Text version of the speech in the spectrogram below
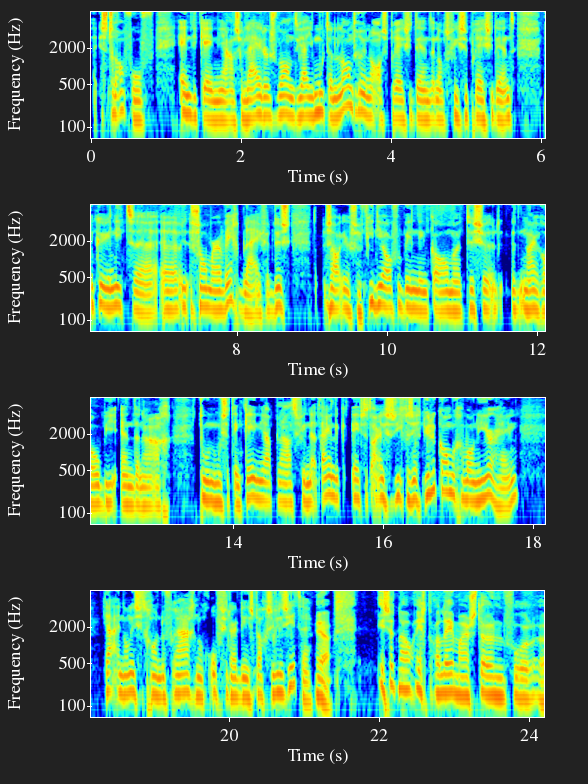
strafhof en die Keniaanse leiders. Want ja, je moet een land runnen als president en als vicepresident. Dan kun je niet uh, uh, zomaar wegblijven. Dus er zou eerst een videoverbinding komen tussen Nairobi en Den Haag. Toen moest het in Kenia plaatsvinden. Uiteindelijk heeft het ICC gezegd, jullie komen gewoon hierheen. Ja, en dan is het gewoon de vraag nog of ze daar dinsdag zullen zitten. Ja, is het nou echt alleen maar steun voor uh,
